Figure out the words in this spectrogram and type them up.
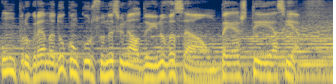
um programa do Concurso Nacional de Inovação BSTSF.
